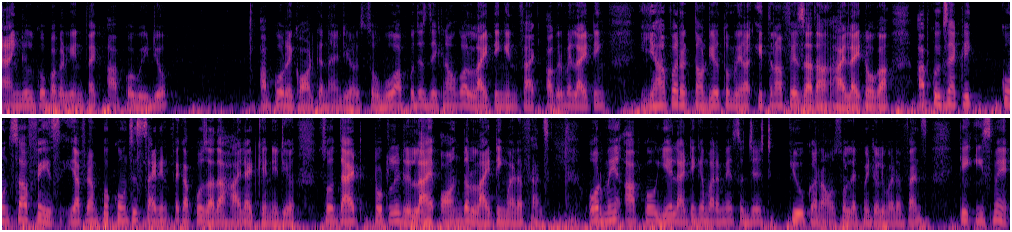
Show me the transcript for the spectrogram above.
एंगल को पकड़ के इनफैक्ट आपको वीडियो आपको रिकॉर्ड करना है डियर सो so, वो आपको जस्ट देखना होगा लाइटिंग इन फैक्ट अगर मैं लाइटिंग यहाँ पर रखता हूँ डियर तो मेरा इतना फेस ज़्यादा हाईलाइट होगा। आपको एग्जैक्टली exactly कौन सा फेस या फिर हमको कौन सी साइड इनफैक्ट आपको ज़्यादा हाईलाइट करनी dear so that totally rely on the lighting my fans और मैं आपको ये लाइटिंग के बारे में सजेस्ट क्यों कर रहा हूँ? So let me tell you my fans कि इसमें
